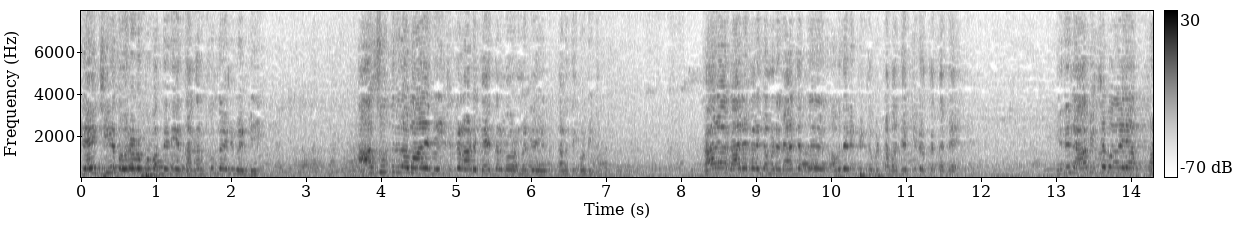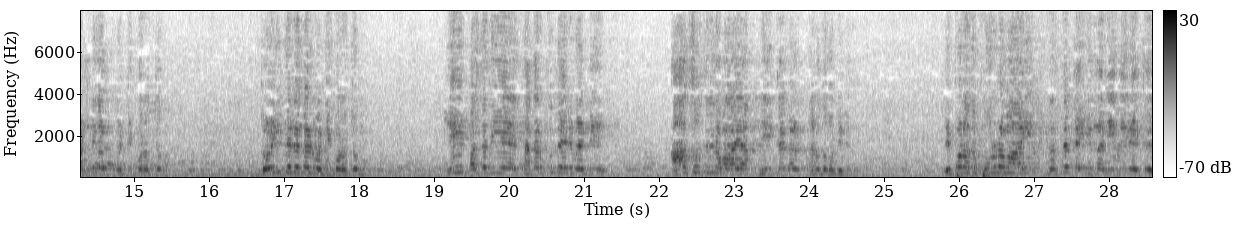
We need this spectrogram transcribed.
ദേശീയ തൊഴിലുറപ്പ് പദ്ധതിയെ തകർക്കുന്നതിന് വേണ്ടി ആസൂത്രിതമായ നീക്കങ്ങളാണ് കേന്ദ്ര ഗവൺമെന്റ് നടത്തിക്കൊണ്ടിരിക്കുന്നത് കാലാകാലങ്ങളിൽ നമ്മുടെ രാജ്യത്ത് അവതരിപ്പിക്കപ്പെട്ട ബജറ്റിലൊക്കെ തന്നെ ഇതിനാവശ്യമായ ഫണ്ടുകൾ വെട്ടിക്കുറച്ചും തൊഴിൽ ദിനങ്ങൾ വെട്ടിക്കുറച്ചും ഈ പദ്ധതിയെ തകർക്കുന്നതിന് വേണ്ടി ആസൂത്രിതമായ നീക്കങ്ങൾ നടന്നുകൊണ്ടിരുന്നു ഇപ്പോൾ അത് പൂർണമായി നൃത്തം ചെയ്യുന്ന രീതിയിലേക്ക്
